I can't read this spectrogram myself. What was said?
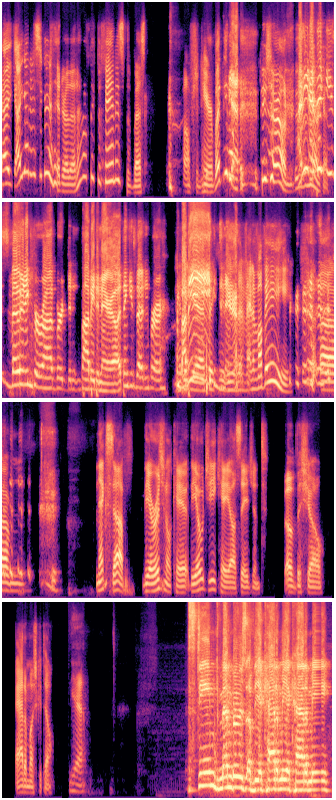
I gotta disagree with Andrew on that. I don't think the fan is the best option here, but you know, Yeah. each their own. This I is mean, I think he's voting for Robert De- Bobby De Niro. I think he's voting for I think- Bobby yeah, I think De he's Niro. fan of Bobby. um, next up, the original chaos, the OG chaos agent of the show, Adam Muscatel. yeah. Esteemed members of the Academy Academy,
